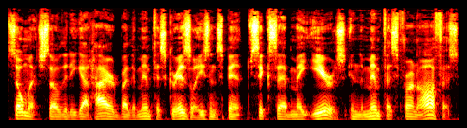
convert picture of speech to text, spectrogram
so much so that he got hired by the Memphis Grizzlies and spent six, seven, eight years in the Memphis front office.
